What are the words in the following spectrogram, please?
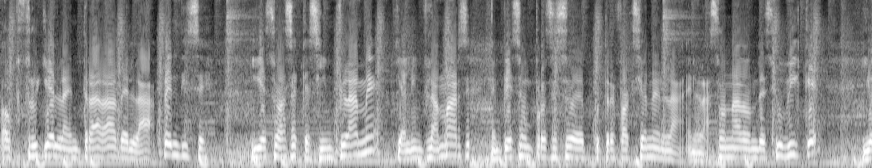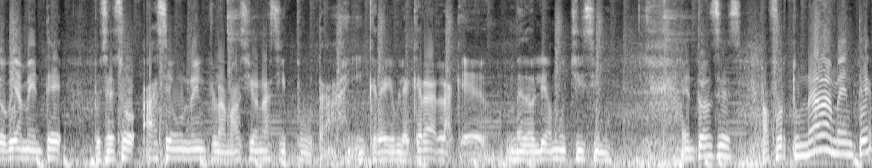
obstruye la entrada del apéndice. Y eso hace que se inflame y al inflamarse empieza un proceso de putrefacción en la, en la zona donde se ubique y obviamente pues eso hace una inflamación así puta increíble que era la que me dolía muchísimo. Entonces afortunadamente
